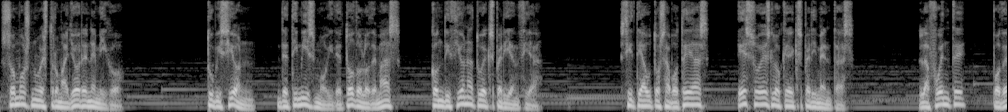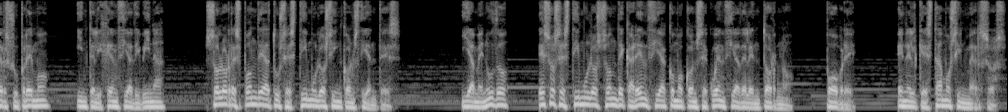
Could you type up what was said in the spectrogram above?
somos nuestro mayor enemigo. Tu visión, de ti mismo y de todo lo demás, condiciona tu experiencia. Si te autosaboteas, eso es lo que experimentas. La fuente, poder supremo, inteligencia divina, solo responde a tus estímulos inconscientes. Y a menudo, esos estímulos son de carencia como consecuencia del entorno, pobre, en el que estamos inmersos.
